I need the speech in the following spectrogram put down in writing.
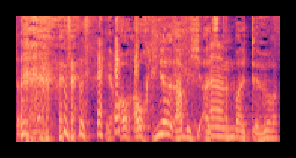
Ja, auch, auch hier habe ich als Ähm. Anwalt der Hörer.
